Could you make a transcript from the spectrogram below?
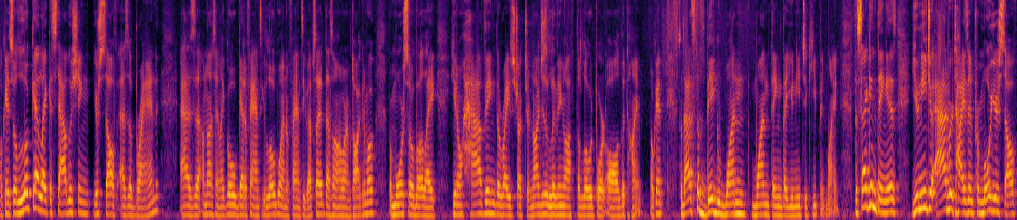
Okay, so look at like establishing yourself as a brand as i am not saying like go get a fancy logo and a fancy website. That's not what I'm talking about, but more so about like, you know, having the right structure, not just living off the load board all the time. Okay. So that's the big one, one thing that you need to keep in mind. The second thing is you need to advertise and promote yourself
